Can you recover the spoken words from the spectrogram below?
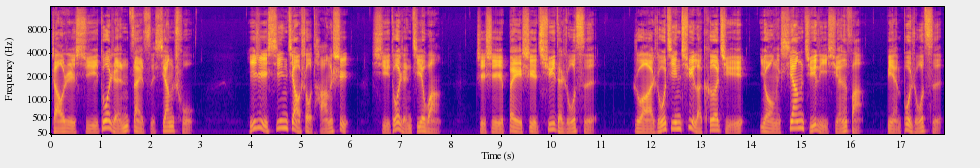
朝日许多人在此相处，一日新教授唐氏，许多人皆往，只是被事屈得如此。若如今去了科举，用乡举里选法，便不如此。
